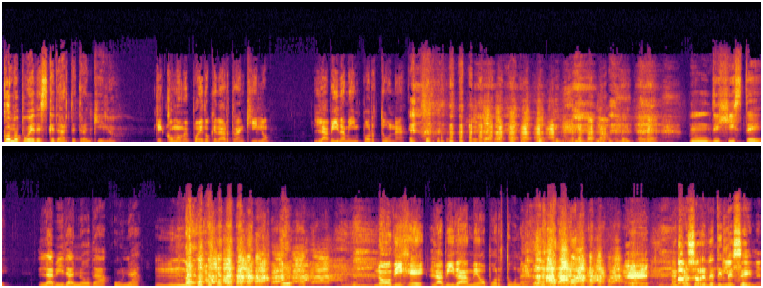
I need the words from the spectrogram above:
¿Cómo puedes quedarte tranquilo? ¿Que cómo me puedo quedar tranquilo? La vida me importuna. Mm, Dijiste, ¿la vida no da una? No. No, dije, la vida me oportuna. Eh, vamos a repetir la escena.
